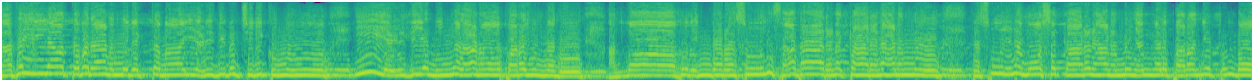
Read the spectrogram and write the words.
കഥയില്ലാത്തവരാണെന്ന് വ്യക്തമായി എഴുതി വച്ചിരിക്കുന്നു. ഈ എഴുതിയ നിങ്ങളാണോ പറയുന്നത്? അള്ളാഹുവിന്റെ റസൂൽ സാധാരണക്കാരനാണെന്ന് റസൂലിനെ മോശക്കാരനാണെന്ന് ഞങ്ങൾ പറഞ്ഞിട്ടുണ്ടോ?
